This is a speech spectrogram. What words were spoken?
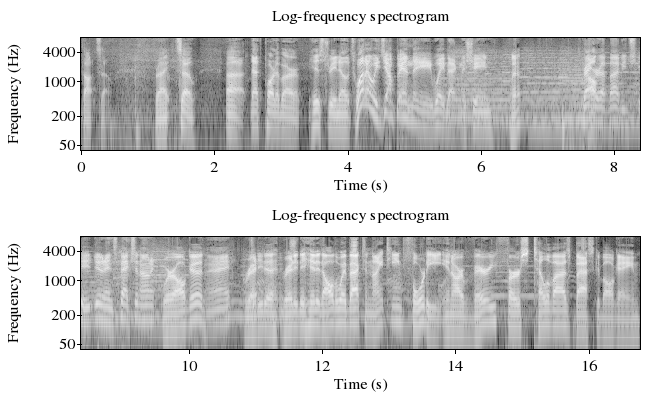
thought so. Right, so uh, that's part of our history notes. Why don't we jump in the Wayback Machine? Well, Crack her I'll- up, Bob. You, you do an inspection on it. we're all good. All right. Ready to ready to hit it all the way back to 1940 in our very first televised basketball game.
